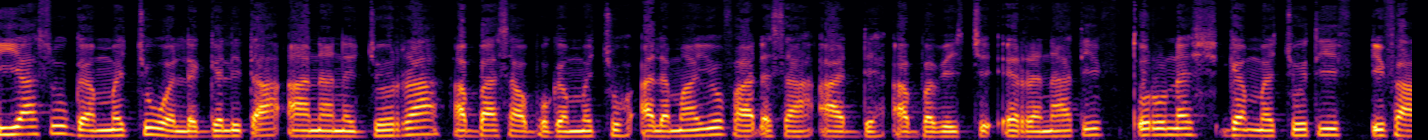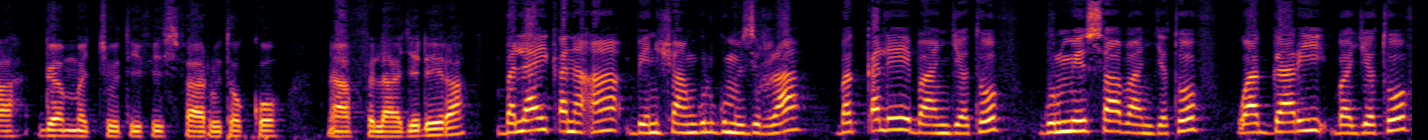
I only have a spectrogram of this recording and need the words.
iyyaasuu gammachuu wallagga lixaa aanaa najjoorraa abbaasaa obbo gammachuu alamaayyoof haadha isaa aadde abbabeechi irranaatiif xurunash gammachuutiif ifaa gammachuutiifis faaruu tokko. Naaf filaa jedheera. Balaayi Qana'aa Beenishaangul Gumuzirraa Baqqalee Baanjatoof Gurmeessaa Baanjatoof Waaggaarii Baanjatoof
